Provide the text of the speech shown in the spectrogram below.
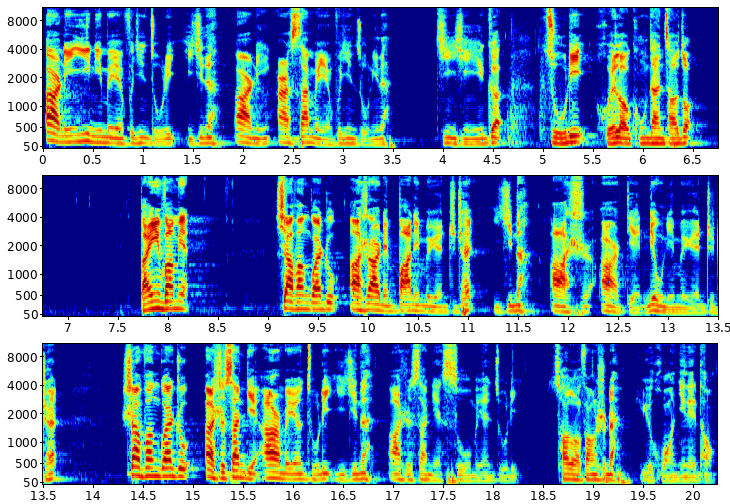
二零一零美元附近阻力，以及呢二零二三美元附近阻力呢进行一个阻力回落空单操作。白银方面。下方关注二十二点八零美元支撑，以及呢二十二点六零美元支撑；上方关注二十三点二二美元阻力，以及呢二十三点四五美元阻力。操作方式呢与黄金雷同。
